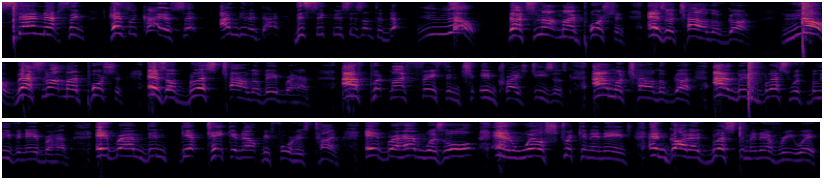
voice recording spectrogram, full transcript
stand that thing. Hezekiah said, I'm going to die. This sickness is unto death. No, that's not my portion as a child of God. No, that's not my portion as a blessed child of Abraham. I've put my faith in, in Christ Jesus. I'm a child of God. I've been blessed with believing Abraham. Abraham didn't get taken out before his time. Abraham was old and well stricken in age, and God had blessed him in every way.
